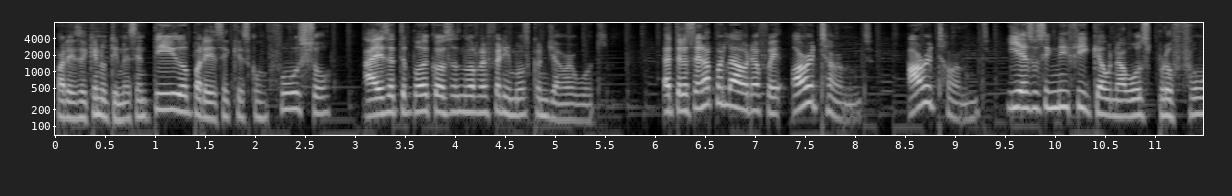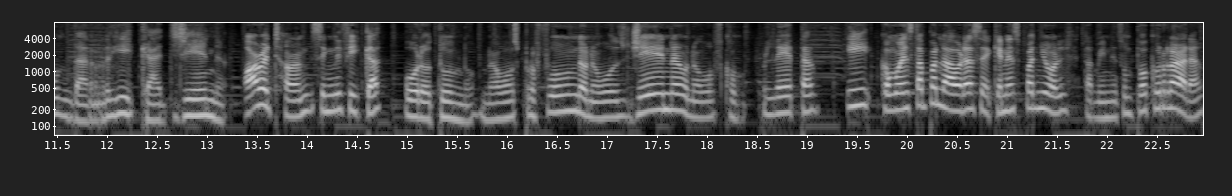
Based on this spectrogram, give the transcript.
parece que no tiene sentido, parece que es confuso. A ese tipo de cosas nos referimos con Jabberwocky. La tercera palabra fue Artond Y eso significa una voz profunda, rica, llena. Aratond significa orotundo, una voz profunda, una voz llena, una voz completa. Y como esta palabra sé que en español también es un poco rara,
